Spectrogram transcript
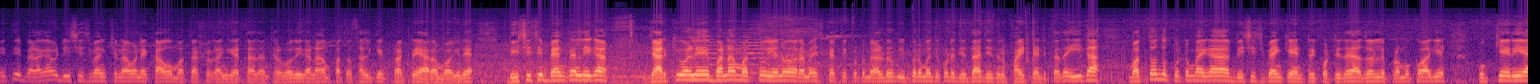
ನೀತಿ Belagavi D C C bank ಚುನಾವಣೆ ಕಾವು ಮತ್ತಷ್ಟು ರಂಗೇರ್ತಾ ಇದೆ ಅಂತ ಹೇಳ್ಬೋದು. ಈಗ ನಾಮಪತ್ರ ಸಲ್ಲಿಕೆ ಪ್ರಕ್ರಿಯೆ ಆರಂಭವಾಗಿದೆ. ಡಿ ಸಿ ಸಿ ಬ್ಯಾಂಕ್ನಲ್ಲಿ ಈಗ ಜಾರಕಿಹೊಳಿ, ಬನ ಮತ್ತು ಏನೋ ರಮೇಶ್ ಕತ್ತಿ ಕುಟುಂಬ ಎಲ್ಲರೂ ಇಬ್ಬರ ಮಧ್ಯೆ ಕೂಡ ಜಿದ್ದಾಜಿದ್ದಿನ ಫೈಟ್ ನಡೀತದೆ. ಈಗ ಮತ್ತೊಂದು ಕುಟುಂಬ ಈಗ ಡಿ ಸಿ ಸಿ ಬ್ಯಾಂಕ್ಗೆ ಎಂಟ್ರಿ ಕೊಟ್ಟಿದ್ದಾರೆ. ಅದರಲ್ಲಿ ಪ್ರಮುಖವಾಗಿ ಹುಕ್ಕೇರಿಯ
